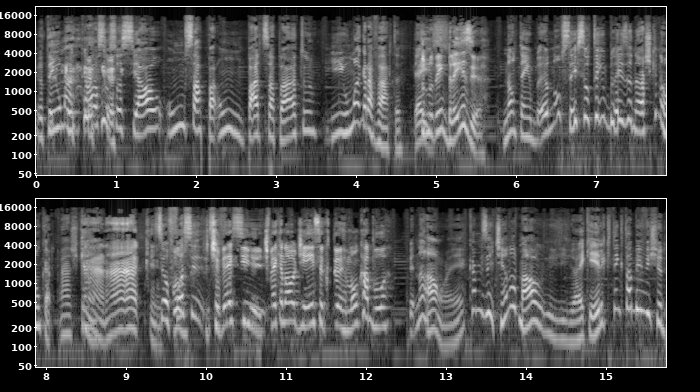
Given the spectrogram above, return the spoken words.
Eu tenho uma calça social, um, sapa, um par de sapato e uma gravata. É tu não isso. tem blazer? Não tenho. Eu não sei se eu tenho blazer, não. Acho que não, cara. Acho que não. Caraca. Se eu Pô, fosse- Se se eu tiver, fosse- que, tiver que ir na audiência com teu irmão, acabou. Não, é camisetinha normal. É que ele que tem que estar bem vestido.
